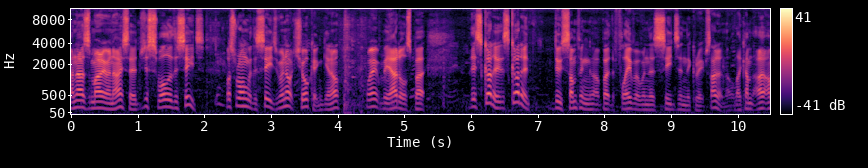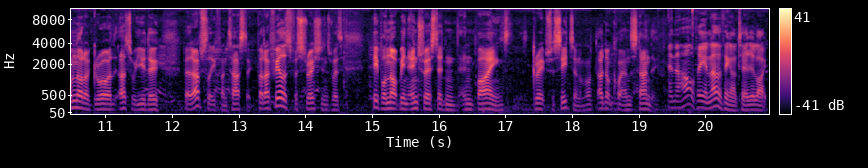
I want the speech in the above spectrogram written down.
And as Mario and I said, just swallow the seeds. What's wrong with the seeds? We're not choking, you know. We might be adults, but it's got to it's got to do something about the flavour when there's seeds in the grapes. I don't know. Like I'm I'm not a grower. That's what you do, but they're absolutely fantastic. But I feel there's frustrations with people not being interested in, in buying grapes with seeds in them. I don't quite understand it. And the whole thing, another thing I'll tell you, like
